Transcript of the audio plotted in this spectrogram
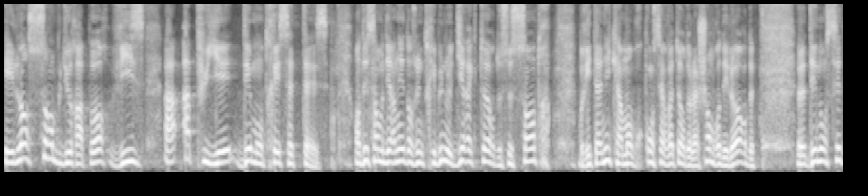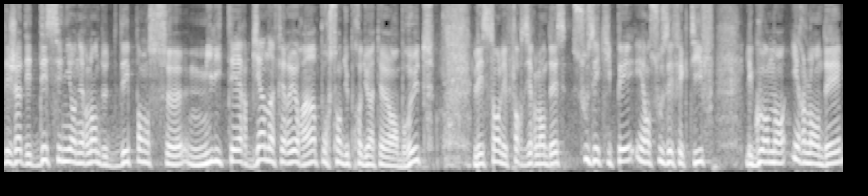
et l'ensemble du rapport vise à appuyer, démontrer cette thèse. En décembre dernier, dans une tribune, le directeur de ce centre britannique, un membre conservateur de la Chambre des Lords, euh, dénonçait déjà des décennies en Irlande de dépenses euh, militaires bien inférieures à 1% du produit intérieur brut, laissant les forces irlandaises sous-équipées et en sous-effectif. Les gouvernants irlandais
